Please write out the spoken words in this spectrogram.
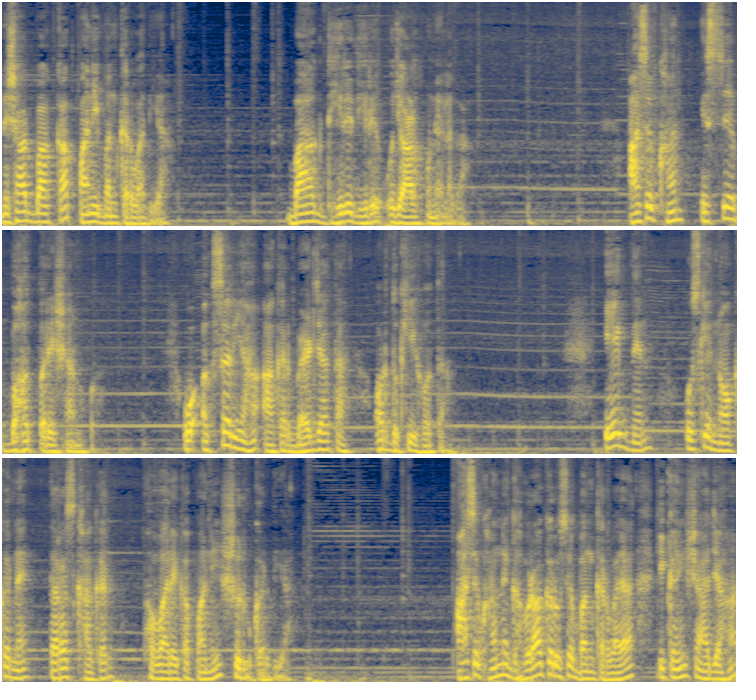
निषाद बाग का पानी बंद करवा दिया। बाग धीरे धीरे उजाड़ होने लगा। आसिफ खान इससे बहुत परेशान हुआ। वो अक्सर यहाँ आकर बैठ जाता और दुखी होता। एक दिन उसके नौकर ने तरस खाकर फवारे का पानी शुरू कर दिया। आसिफ खान ने घबरा कर उसे बंद करवाया कि कहीं शाहजहां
